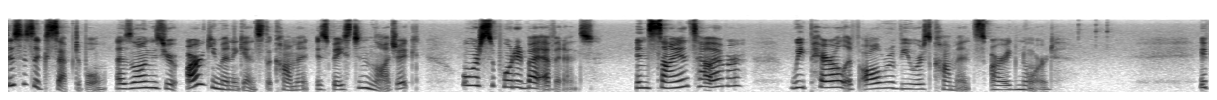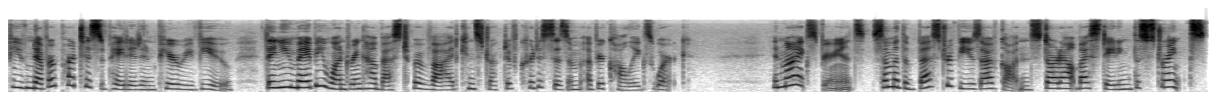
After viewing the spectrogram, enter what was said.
This is acceptable as long as your argument against the comment is based in logic or supported by evidence. In science, however, we peril if all reviewers' comments are ignored. If you've never participated in peer review, then you may be wondering how best to provide constructive criticism of your colleagues' work. In my experience, some of the best reviews I've gotten start out by stating the strengths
